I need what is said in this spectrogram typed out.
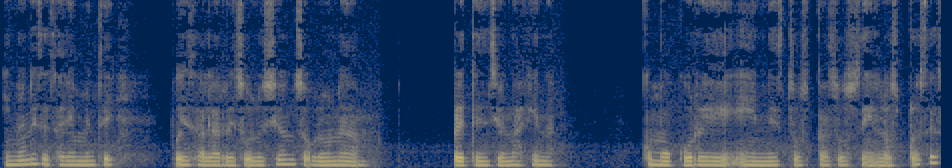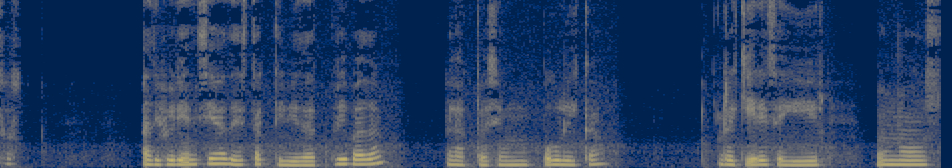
y no necesariamente pues a la resolución sobre una pretensión ajena, como ocurre en estos casos en los procesos. A diferencia de esta actividad privada, la actuación pública requiere seguir unos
